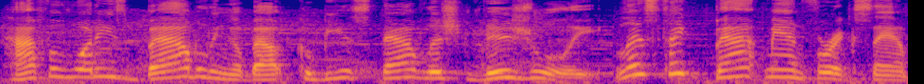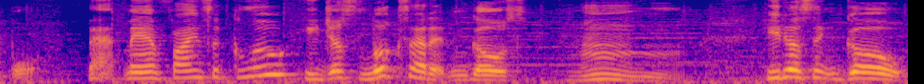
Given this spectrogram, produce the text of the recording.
Half of what he's babbling about could be established visually. Let's take Batman for example. Batman finds a clue, he just looks at it and goes, hmm. He doesn't go,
